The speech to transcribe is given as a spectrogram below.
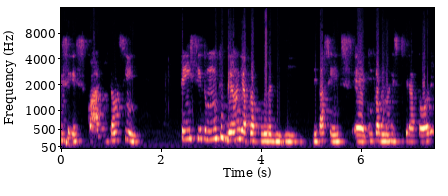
esse, esse, quadro. Então, assim, tem sido muito grande a procura de, de, de pacientes é, com problema respiratório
